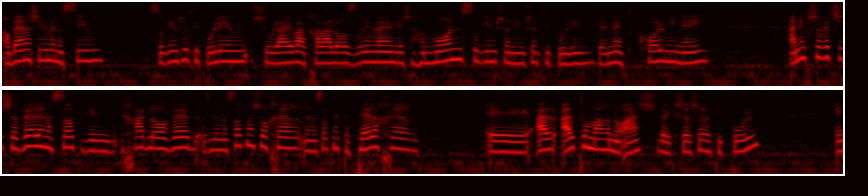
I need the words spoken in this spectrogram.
הרבה אנשים מנסים סוגים של טיפולים שאולי בהתחלה לא עוזרים להם. יש המון סוגים שונים של טיפולים, באמת, כל מיני. אני חושבת ששווה לנסות, ואם אחד לא עובד, אז לנסות משהו אחר, לנסות מטפל אחר. אה, אל, אל תאמר נואש בהקשר של הטיפול. אה,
